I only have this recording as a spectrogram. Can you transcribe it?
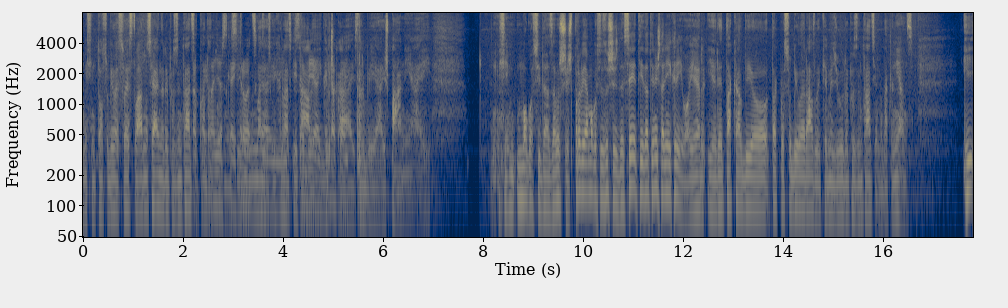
mislim, to su bile sve stvarno sjajne reprezentacije. Tako tada, to, Mađarska i Hrvatska Mađarska i i Hrvatska, Srbija Italija, i i Grčka, i Srbija, i Španija, i mislim, mogo si da završiš prvi, a mogo si da završiš deseti i da ti ništa nije krivo, jer, jer je takav bio, takve su bile razlike među reprezentacijama, dakle nijanse. I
